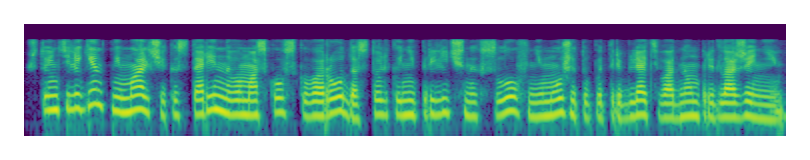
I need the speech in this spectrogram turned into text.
Что интеллигентный мальчик из старинного московского рода столько неприличных слов не может употреблять в одном предложении.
